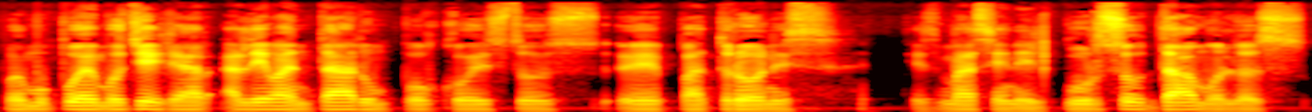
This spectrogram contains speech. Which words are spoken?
cómo podemos llegar a levantar un poco estos eh, patrones. Es más, en el curso damos los,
